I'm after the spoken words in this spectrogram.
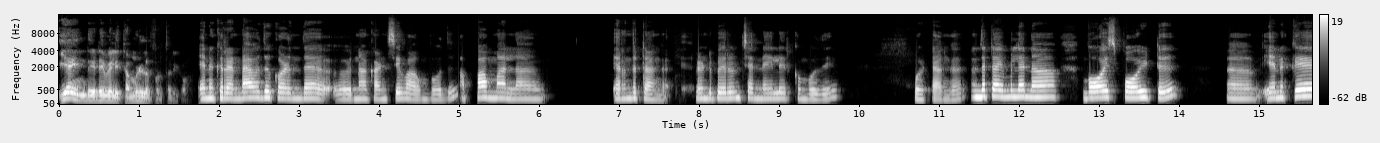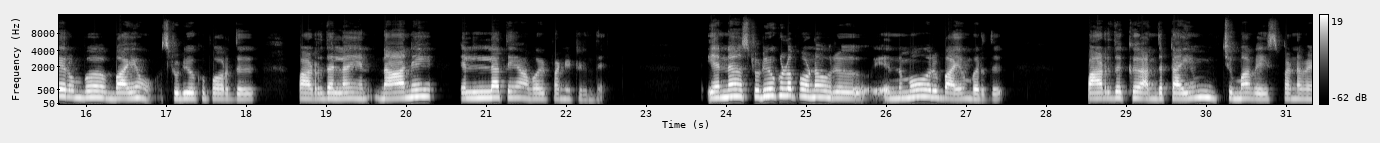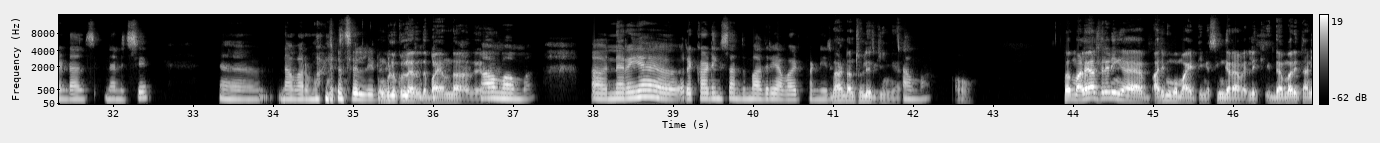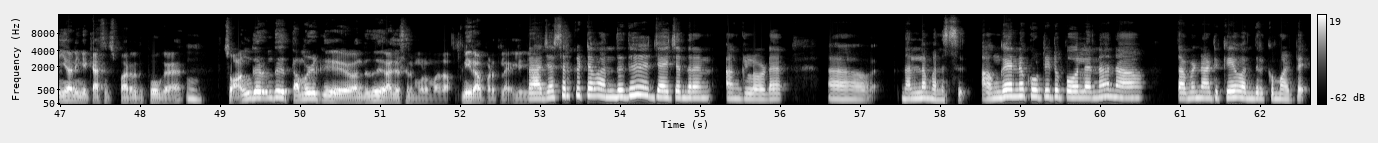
ஏன் இந்த இடைவெளி தமிழ்ல பொறுத்த வரைக்கும் எனக்கு ரெண்டாவது குழந்தை நான் கன்சீவ் ஆகும்போது அப்பா அம்மா எல்லாம் இறந்துட்டாங்க. ரெண்டு பேரும் சென்னையில் இருக்கும்போது போயிட்டாங்க. அந்த டைமில் நான் பாய்ஸ் போயிட்டு எனக்கே ரொம்ப பயம். ஸ்டுடியோக்கு போகிறது பாடுறதெல்லாம் என் நானே எல்லாத்தையும் அவாய்ட் பண்ணிட்டு இருந்தேன். ஏன்னா ஸ்டுடியோக்குள்ளே போன ஒரு என்னமோ ஒரு பயம் வருது. பாடுறதுக்கு அந்த டைம் சும்மா வேஸ்ட் பண்ண வேண்டாம்னு ஸ்- நினைச்சு நான் வரமாட்டேன்னு சொல்லிடுவேன். உங்களுக்குள்ள இருந்த பயம் தான் அது. ஆமா ஆமா நிறைய ரெக்கார்டிங்ஸ் அந்த மாதிரி அவாய்ட் பண்ணிருக்கேன். வேண்டாம்னு சொல்லியிருக்கீங்க. ஆமா. இப்ப மலையாளத்துல நீங்க அறிமுகம் ஆயிட்டீங்க சிங்கரா லைக் இந்த மாதிரி தனியா நீங்க கேசட்ஸ் பாடுறது போக ம். சோ அங்க இருந்து தமிழுக்கு வந்தது ராஜா சார் மூலமா தான் மீரா படத்துல இல்லைங்களா? ராஜா சார் கிட்ட வந்தது ஜெயச்சந்திரன் அங்கிளோட நல்ல மனசு. அவங்க என்ன கூட்டிட்டு போகலன்னா நான் தமிழ்நாட்டுக்கே வந்திருக்க மாட்டேன்.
